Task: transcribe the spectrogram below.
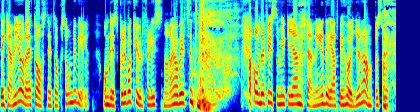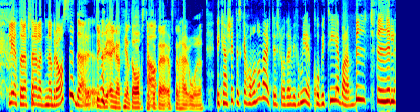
Det kan vi göra ett avsnitt också om du vill. Om det skulle vara kul för lyssnarna, jag vet inte. om det finns så mycket igenkänning i det att vi höjer Hampus och letar efter alla dina bra sidor. Tycker vi ägnar ett helt avsnitt Ja. åt det efter det här året. Vi kanske inte ska ha någon verktygslåda där vi får mer KBT bara. Byt fil.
